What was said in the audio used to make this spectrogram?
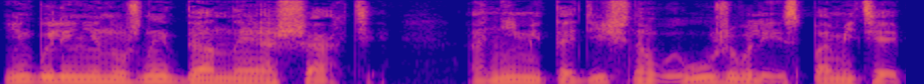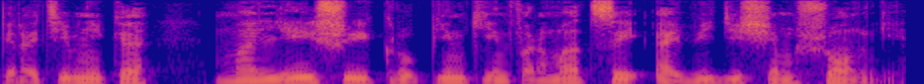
им были не нужны данные о шахте. Они методично выуживали из памяти оперативника малейшие крупинки информации о видящем Шонге.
